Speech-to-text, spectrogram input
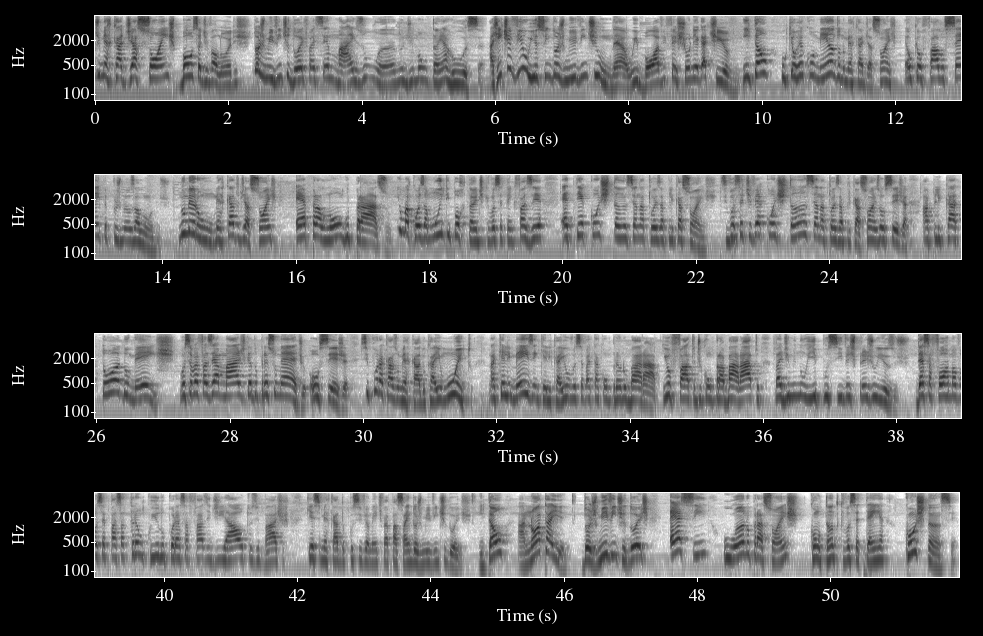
De mercado de ações, bolsa de valores, 2022 vai ser mais um ano de montanha russa. A gente viu isso em 2021, né? O Ibov fechou negativo. Então, o que eu recomendo no mercado de ações é o que eu falo sempre para os meus alunos. Número 1, um, mercado de ações é para longo prazo. E uma coisa muito importante que você tem que fazer é ter constância nas tuas aplicações. Se você tiver constância nas tuas aplicações, ou seja, aplicar todo mês, você vai fazer a mágica do preço médio. Ou seja, se por acaso o mercado caiu muito, naquele mês em que ele caiu, você vai estar tá comprando barato. E o fato de comprar barato vai diminuir possíveis prejuízos. Dessa forma, você passa tranquilo por essa fase de altos e baixos que esse mercado possivelmente vai passar em 2022. Então, anota aí 2022 é sim o ano para ações, contanto que você tenha constância.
